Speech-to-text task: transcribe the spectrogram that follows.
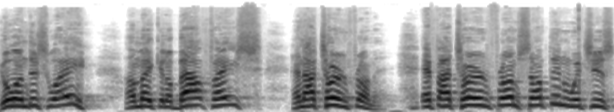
Going this way, I'm making about face, and I turn from it. If I turn from something which is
